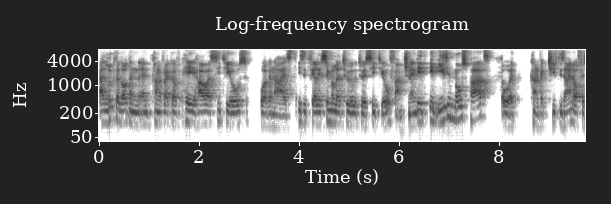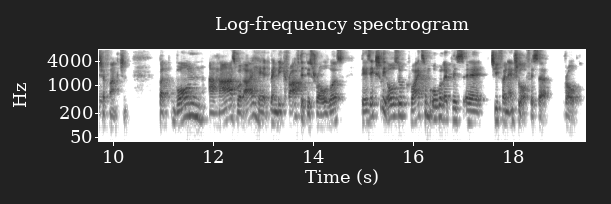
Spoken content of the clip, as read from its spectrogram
I looked a lot and, and kind of like of hey, how are CTOs organized? Is it fairly similar to, to a CTO function? And it, it is in most parts, or kind of like chief design officer function. But one ahas what I had when we crafted this role was there's actually also quite some overlap with a chief financial officer role.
